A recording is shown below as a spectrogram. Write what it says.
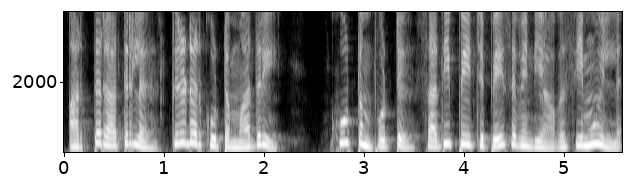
அர்த்த ராத்திரில திருடர் கூட்டம் மாதிரி கூட்டம் போட்டு சதி பேச்சு பேச வேண்டிய அவசியமும் இல்லை.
